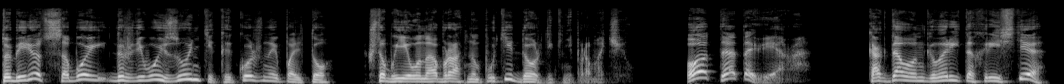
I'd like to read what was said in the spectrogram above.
то берет с собой дождевой зонтик и кожаное пальто, чтобы его на обратном пути дождик не промочил. Вот это вера! Когда он говорит о Христе,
